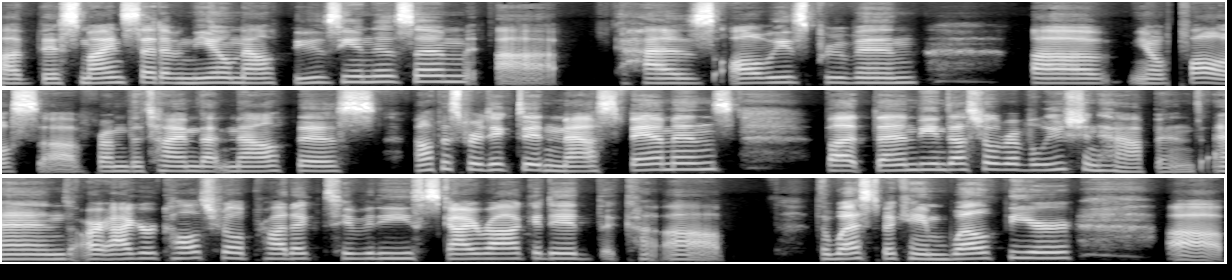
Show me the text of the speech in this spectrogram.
Uh, this mindset of neo Malthusianism uh, has always proven. Uh, you know, false uh, from the time that Malthus Malthus predicted mass famines but then the Industrial Revolution happened, and our agricultural productivity skyrocketed. The uh, the West became wealthier, uh,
